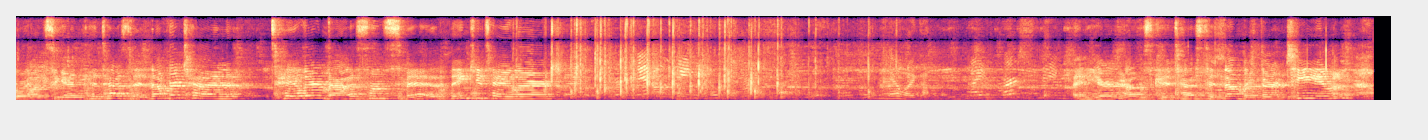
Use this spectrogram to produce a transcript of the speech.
Once again, contestant number 10, Taylor Madison Smith. Thank you, Taylor. And here comes contestant number 13,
